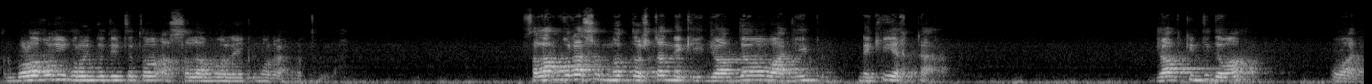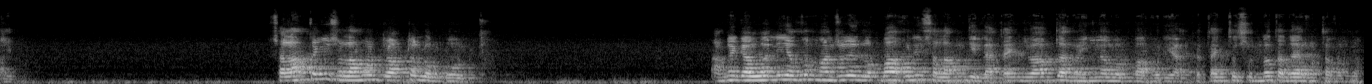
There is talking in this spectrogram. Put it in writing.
আর বড় করি করেন যদি তো আসসালামু আলাইকুম রহমতুল্লাহ সালাম করা সুন্নত দশটা নেকি জবাব দেওয়া ওয়াজিব নেকি একটা জব কিন্তু দেওয়া ওয়াজিব সালাম থেকে সালামের জবাবটা লম্বত আপনি গাওয়ালি একজন মানুষের লম্বা করি সালাম দিলা, তাই জবাব দান হইন না লম্বা করি আসতে তাই তো শূন্য আদায় করতে পারলাম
